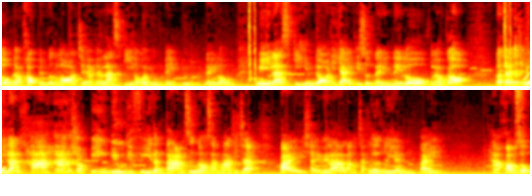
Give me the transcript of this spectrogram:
ร่มนะเขาเป็นเมืองร้อนใช่ไหมเพราะลานสกีเขาก็อยู่ในอยู่ในร่ม มีลานสกีอินดอร์ที่ใหญ่ที่สุดในในโลก แล้วก็นอกจากก็จะมีร้านค้าห้าง shopping duty free ต่างๆ ซึ่งน้องสามารถที่จะไปใช้เวลาหลังจากเลิกเรียนไปหาความสุข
